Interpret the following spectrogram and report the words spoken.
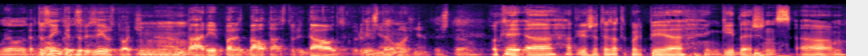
Lielā, Tad tu zini, ka tur ir zivs toči. Mm -hmm. Tā arī ir parasti baltās, tur ir daudz, kur viņi nožņem. Okay, uh, atgriežoties atpakaļ pie uh, gidēšanas. Um,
